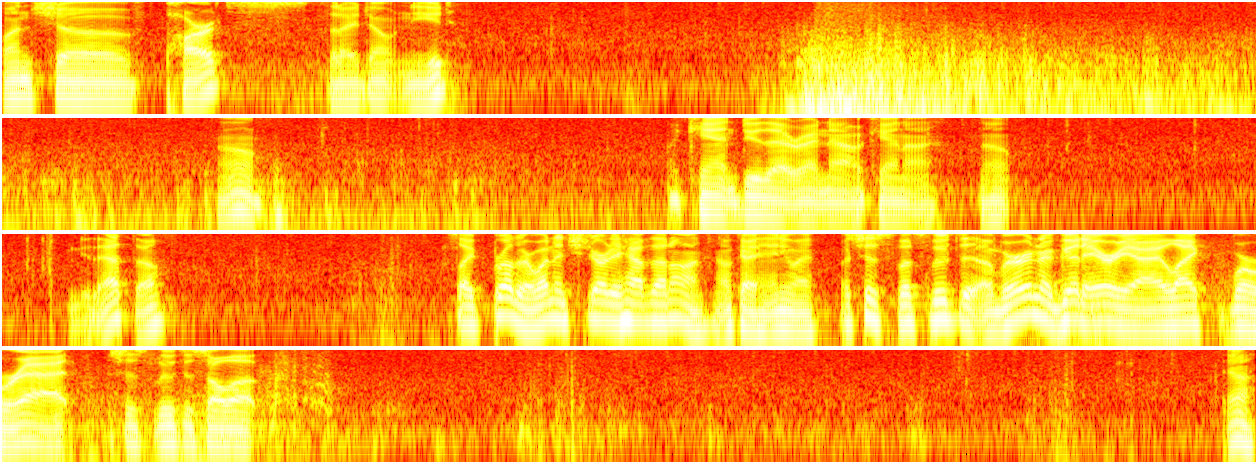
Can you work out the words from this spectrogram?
Bunch of parts that I don't need. Oh. I can't do that right now, can I? No. do that, though. It's like, brother, why didn't you already have that on? Okay, anyway. Let's just, let's loot it. We're in a good area. I like where we're at. Let's just loot this all up. Yeah.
